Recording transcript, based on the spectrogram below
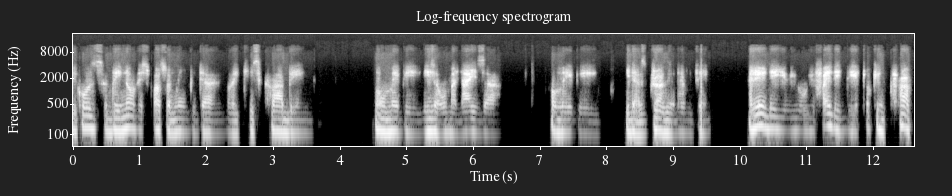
because they know this person maybe does like he's clubbing, or maybe he's a womanizer, or maybe he does drugs and everything. And then they, you, you, find that they're talking crap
